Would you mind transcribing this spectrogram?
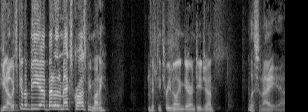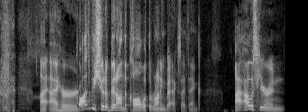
you know, it's going to be uh, better than Maxx Crosby money. Fifty-three million guaranteed, John. Listen, I, uh, I, I heard. Crosby should have been on the call with the running backs. I think. I, I was hearing,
